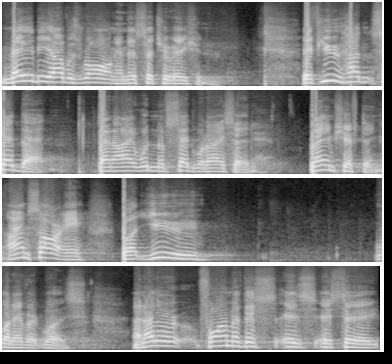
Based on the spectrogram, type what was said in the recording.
maybe I was wrong in this situation. If you hadn't said that, then I wouldn't have said what I said. Blame shifting. I'm sorry, but you, whatever it was. Another form of this is, is to,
